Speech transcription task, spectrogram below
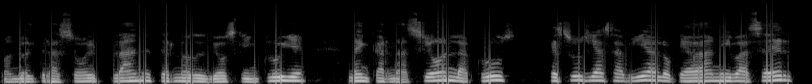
cuando Él trazó el plan eterno de Dios que incluye la encarnación, la cruz. Jesús ya sabía lo que Adán iba a hacer,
